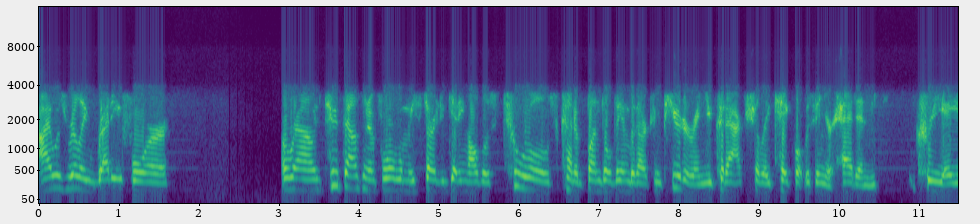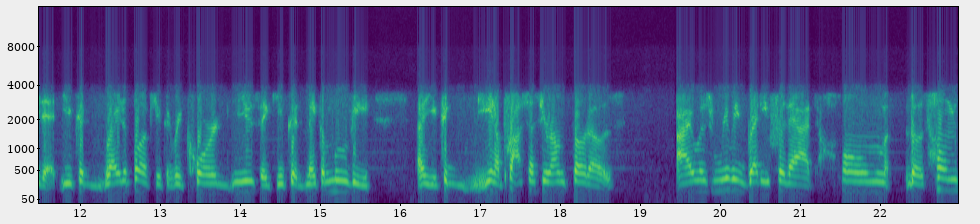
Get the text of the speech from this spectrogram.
I was really ready for around 2004 when we started getting all those tools kind of bundled in with our computer and you could actually take what was in your head and create it. You could write a book, you could record music, you could make a movie, uh, you could, you know, process your own photos. I was really ready for that home, those home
